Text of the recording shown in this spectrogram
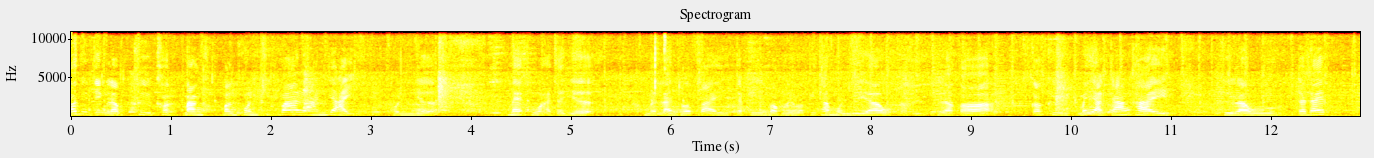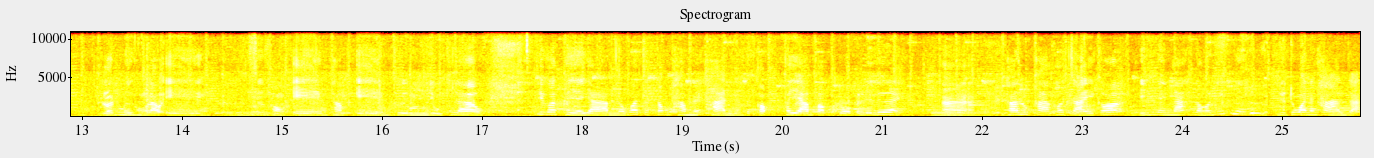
ก็จริงๆ แล้วคือเขาบางบางคนคิดว่าร้านใหญ่คนเยอะ แม่ครัวอาจจะเยอะเหมือนร้านทั่วไป แต่พี่บอกเลยว่าพี่ทำคนเดียว แล้วก็ก็คือไม่อยากจ้างใคร คือเราจะได้รถมือของเราเอง ซื้อของเองทำเองคือมันอยู่ที่เรา พี่ก็พยายามนะว่าจะต้องทำให้ทันแต่ก็พยายามปรับตัวไปเรื่อยๆอ่าถ้าลูกค้าเข้าใจก็นิดนึงนะรอนิดนึงอยู่ทุกวันอังคารจ้ะ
